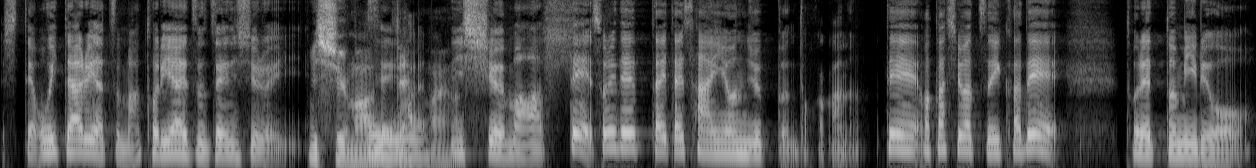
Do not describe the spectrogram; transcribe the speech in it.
して、置いてあるやつ、まあとりあえず全種類一周回って。一周回って、それでだいたい3、40分とかかな。で、私は追加でトレッドミルを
